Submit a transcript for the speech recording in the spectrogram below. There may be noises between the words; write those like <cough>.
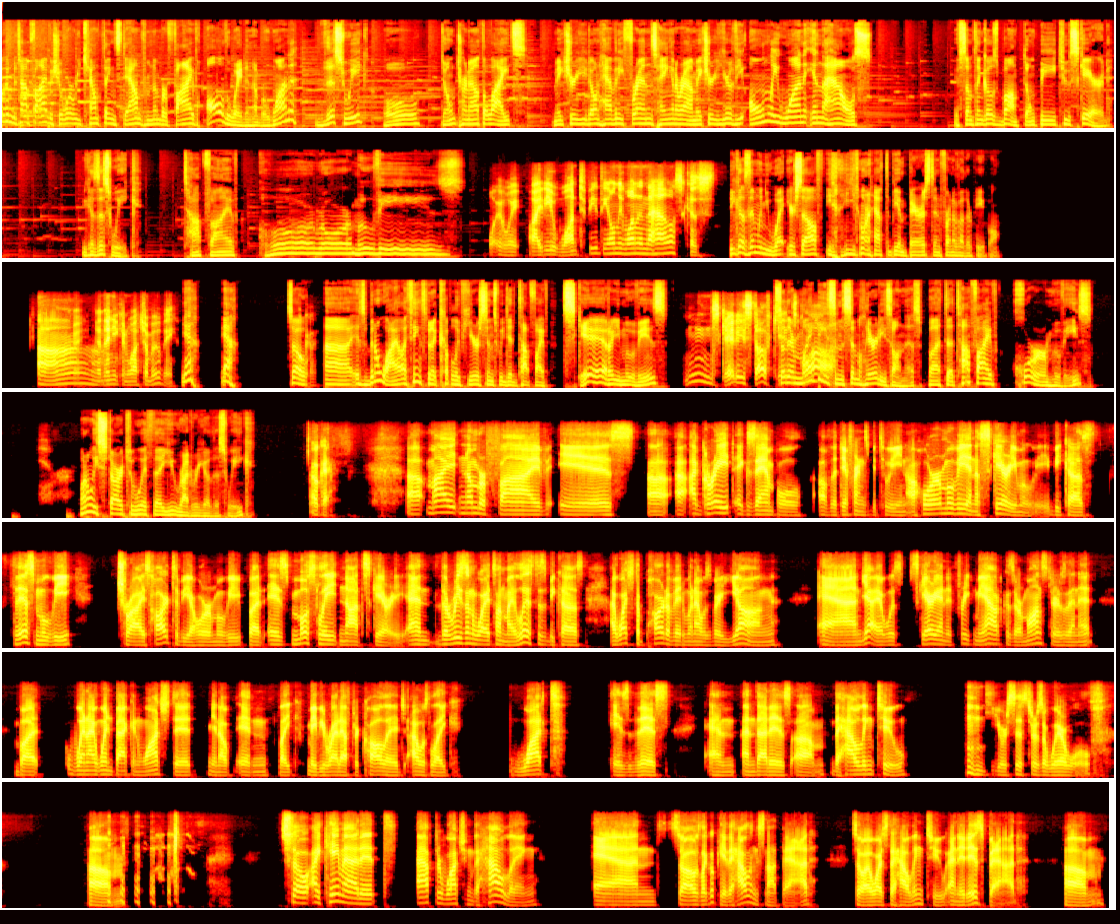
Welcome to Top 5, a show where we count things down from number 5 all the way to number 1. This week, oh, don't turn out the lights. Make sure you don't have any friends hanging around. Make sure you're the only one in the house. If something goes bump, don't be too scared. Because this week, Top 5 horror movies. Wait, wait. Why do you want to be the only one in the house? Because Because then when you wet yourself, <laughs> you don't have to be embarrassed in front of other people. Ah. and then you can watch a movie. Yeah. Yeah. So Okay. uh, it's been a while. I think it's been a couple of years since we did top five scary movies. Mm, scary stuff. so there kids, might blah. be some similarities on this, but uh, top five horror movies. Why don't we start with uh, you, Rodrigo, this week? Okay. Uh, my number five is uh, a a great example of the difference between a horror movie and a scary movie because this movie tries hard to be a horror movie, but is mostly not scary. And the reason why it's on my list is because I watched a part of it when I was very young. And yeah, it was scary and it freaked me out because there are monsters in it. But when I went back and watched it, you know, in like maybe right after college, I was like, what is this? And and that is um The Howling 2. <laughs> Your sister's a werewolf. Um so I came at it after watching The Howling and so I was like, okay, The Howling's not bad. So I watched The Howling 2 and it is bad. Um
